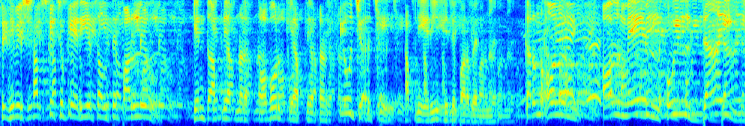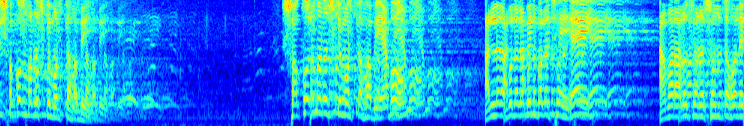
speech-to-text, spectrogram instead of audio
পৃথিবীর সবকিছুকে এড়িয়ে চলতে পারলেও কিন্তু আপনি আপনার কবরকে আপনি আপনার ফিউচারকে আপনি এড়িয়ে যেতে পারবেন না। কারণ all all men will die সকল মানুষকে মরতে হবে। সকল মানুষকে মরতে হবে এবং আল্লাহ রাব্বুল আলামিন বলেছে এই আমার আলোচনা শুনতে হলে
